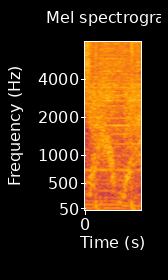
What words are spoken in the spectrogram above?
shall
